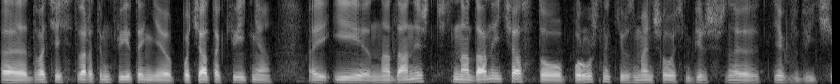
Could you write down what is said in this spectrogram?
е, 24 квітень, е, початок квітня, е, і на даний, на даний час, то порушників зменшилось більш е, як вдвічі.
